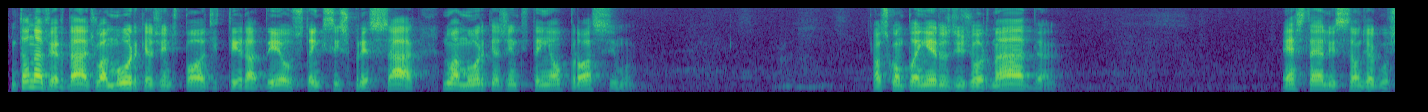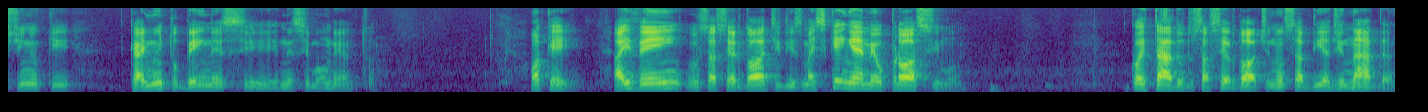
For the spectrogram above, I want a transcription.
Então, na verdade, o amor que a gente pode ter a Deus tem que se expressar no amor que a gente tem ao próximo, aos companheiros de jornada. Esta é a lição de Agostinho que cai muito bem nesse, nesse momento. Ok, aí vem o sacerdote e diz: Mas quem é meu próximo? Coitado do sacerdote, não sabia de nada.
